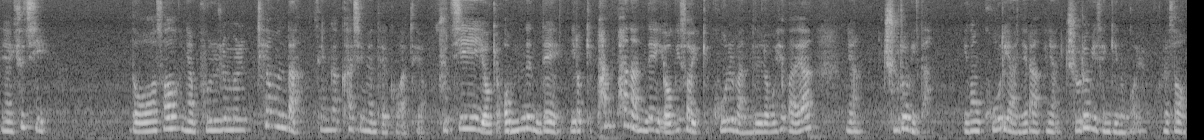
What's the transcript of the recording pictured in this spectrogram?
그냥 휴지 넣어서 그냥 볼륨을 채운다 생각하시면 될 것 같아요. 굳이 여기 없는데 이렇게 판판한데 여기서 이렇게 골을 만들려고 해봐야 그냥 주름이다. 이건 골이 아니라 그냥 주름이 생기는 거예요. 그래서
